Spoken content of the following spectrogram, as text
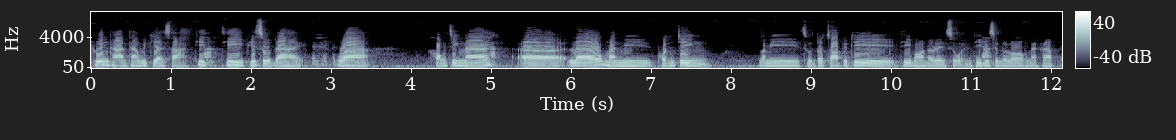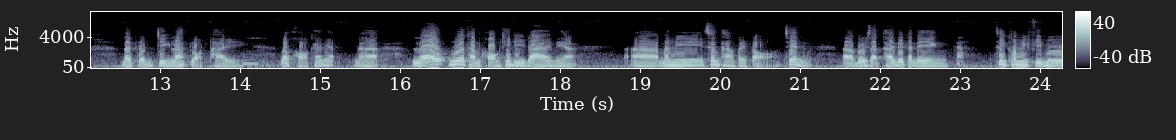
พื้นฐานทางวิทยาศาสตร์ที่ค่ะที่พิสูจน์ได้เป็นเหตุเป็นผลว่าของจริงนะค่ะเอ่อแล้วมันมีผลจริงเรามีศูนย์ทดสอบอยู่ที่ที่มอญนเรศวรที่ค่ะพิษณุโลกนะครับ ได้ผลจริงและปลอดภัยอืมเราขอแค่เนี้ยนะฮะแล้วเมื่อทำของที่ดีได้เนี่ยอ่า มันมีเส้นทางไปต่อ เช่นเอ่อบริษัทไทยด้วยกันเองค่ะซึ่งเขามีฝีมือ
